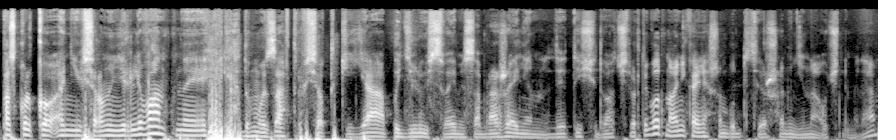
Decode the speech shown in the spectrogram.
поскольку они все равно нерелевантные, я думаю, завтра все-таки я поделюсь своими соображениями на 2024 год, но они, конечно, будут совершенно ненаучными, да.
